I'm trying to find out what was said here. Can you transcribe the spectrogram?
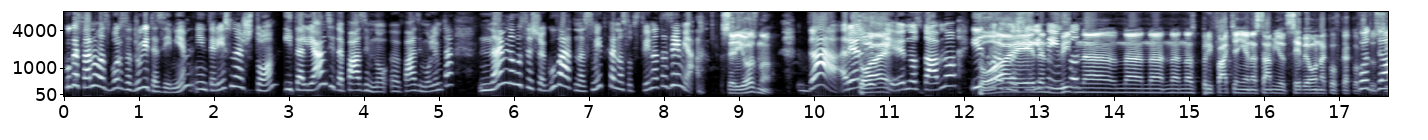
Кога станува збор за другите земји, интересно е што италијанците пазим пази молимта, најмногу се шагуваат на сметка на собствената земја. Сериозно? Да, реалисти, е, едноставно изворот на шегите еден вид со... на, на, на, на, на прифаќање на самиот себе онаков каков па што да,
